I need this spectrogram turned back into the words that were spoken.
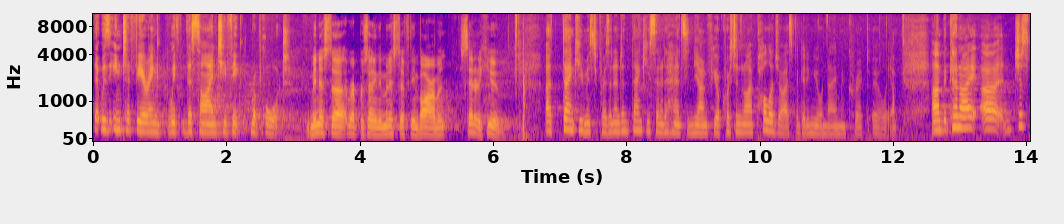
that was interfering with the scientific report? Minister representing the Minister for the Environment, Senator Hume. Uh, thank you, Mr President, and thank you, Senator Hanson-Young, for your question, and I apologise for getting your name incorrect earlier. Um, but can I uh, just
